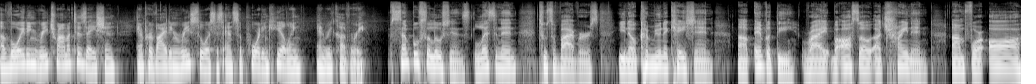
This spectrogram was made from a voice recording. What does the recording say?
avoiding re traumatization, and providing resources and supporting healing and recovery. Simple solutions, listening to survivors, you know, communication, um, empathy, right? But also uh, training um, for all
